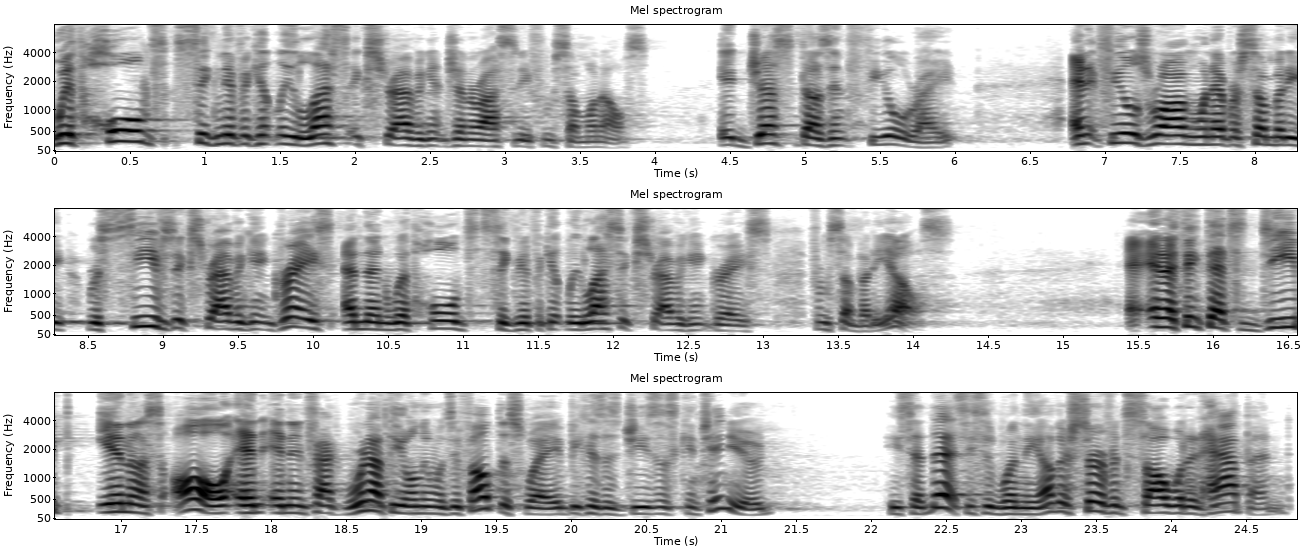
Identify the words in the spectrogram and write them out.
withholds significantly less extravagant generosity from someone else. It just doesn't feel right. And it feels wrong whenever somebody receives extravagant grace and then withholds significantly less extravagant grace from somebody else. And I think that's deep in us all. And, and in fact, we're not the only ones who felt this way because as Jesus continued, he said this He said, When the other servants saw what had happened,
